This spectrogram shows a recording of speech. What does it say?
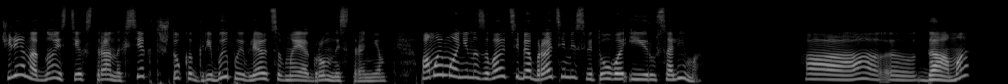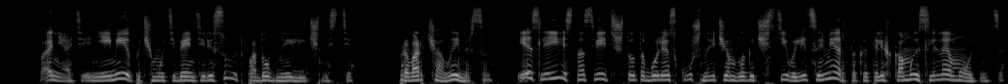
«Член одной из тех странных сект, что как грибы появляются в моей огромной стране. По-моему, они называют себя братьями Святого Иерусалима». «А, э, дама?» «Понятия не имею, почему тебя интересуют подобные личности», — проворчал Эмерсон. «Если есть на свете что-то более скучное, чем благочестивый лицемер, так это легкомысленная модница.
